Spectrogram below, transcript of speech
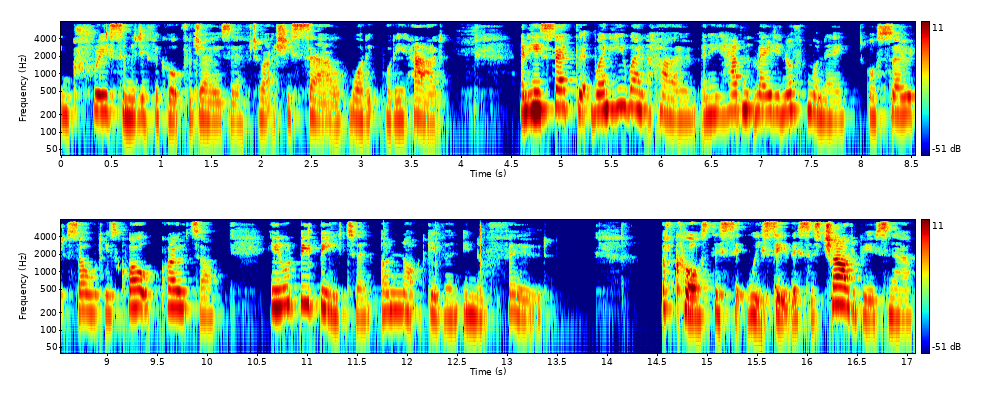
increasingly difficult for Joseph to actually sell what, it, what he had. And he said that when he went home and he hadn't made enough money or sold, sold his quota, he would be beaten or not given enough food. Of course, this, we see this as child abuse now,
